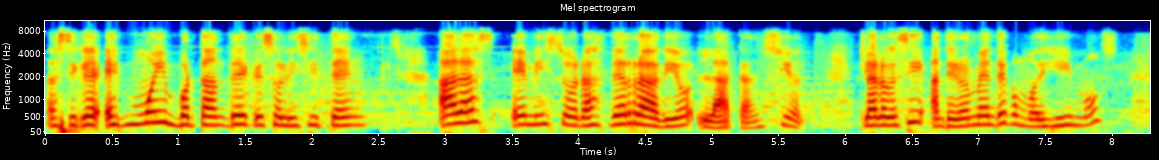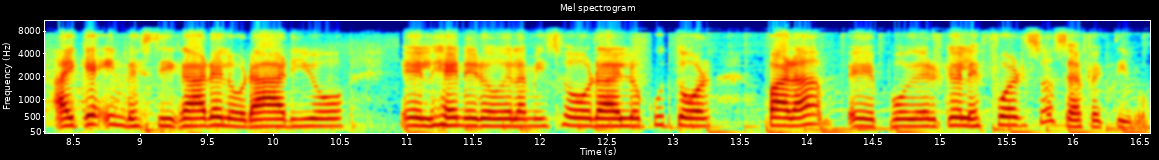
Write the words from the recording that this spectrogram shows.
Así que es muy importante que soliciten a las emisoras de radio la canción. Claro que sí, anteriormente, como dijimos, hay que investigar el horario, el género de la emisora, el locutor, para eh, poder que el esfuerzo sea efectivo.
